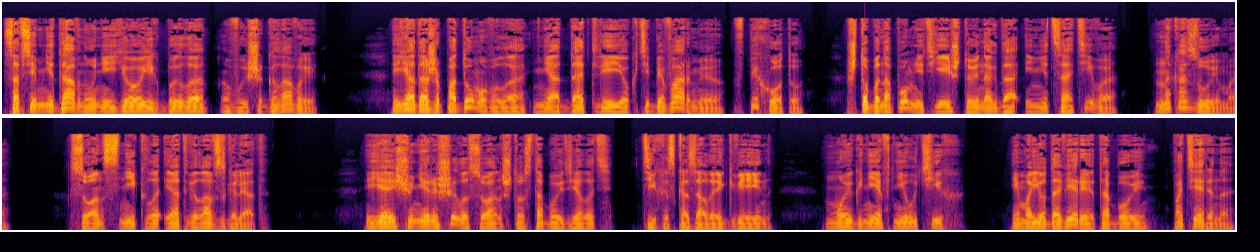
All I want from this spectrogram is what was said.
Совсем недавно у нее их было выше головы. Я даже подумывала, не отдать ли ее к тебе в армию, в пехоту. чтобы напомнить ей, что иногда инициатива наказуема. Суан сникла и отвела взгляд. — Я еще не решила, Суан, что с тобой делать, — тихо сказала Эгвейн. — Мой гнев не утих, и мое доверие тобой потеряно.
